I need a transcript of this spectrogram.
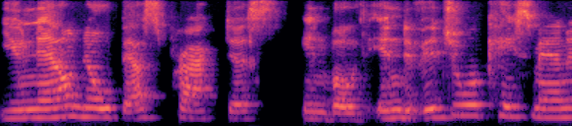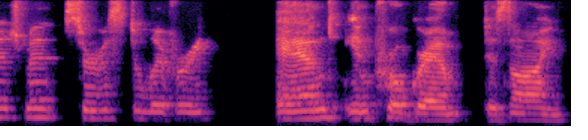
You now know best practice in both individual case management, service delivery, and in program design.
